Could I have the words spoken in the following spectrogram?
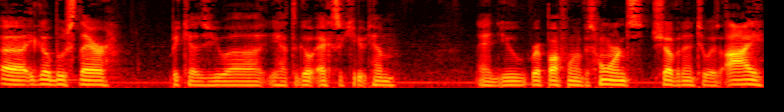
a uh, ego boost there because you uh, you have to go execute him, and you rip off one of his horns, shove it into his eye,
